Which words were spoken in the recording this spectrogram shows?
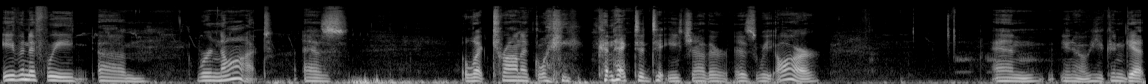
even if we um, were not as electronically connected to each other as we are, and you know, you can get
